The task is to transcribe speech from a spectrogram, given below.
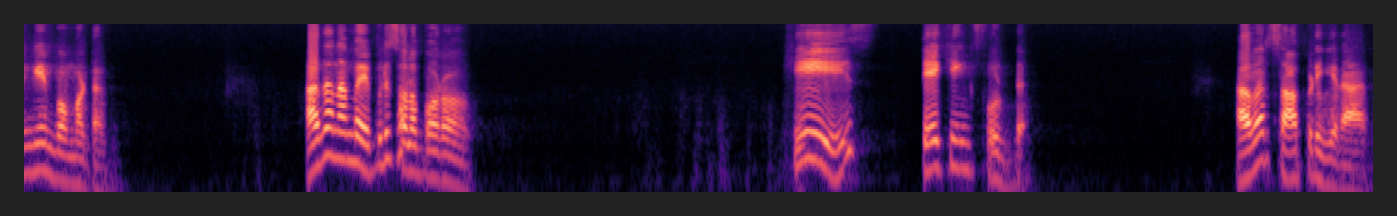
எங்கேயும் போக மாட்டார். அதை நம்ம எப்படி சொல்ல போறோம்? ஹீ இஸ் டேக்கிங் ஃபுட் அவர் சாப்பிடுகிறார்.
